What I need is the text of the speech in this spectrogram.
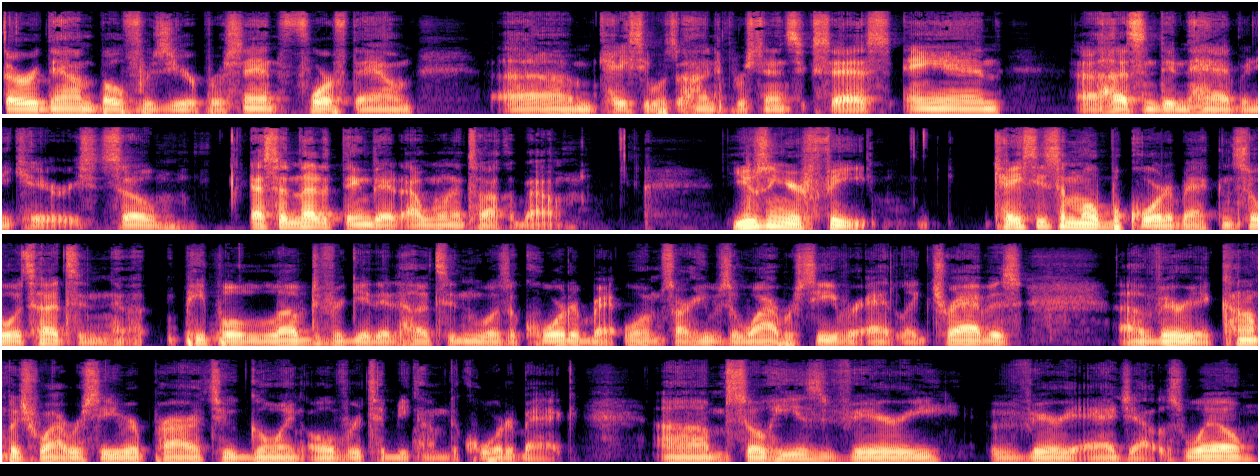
Third down, both for 0%. Fourth down, um, Casey was 100% success, and uh, Hudson didn't have any carries. So that's another thing that I want to talk about. Using your feet. Casey's a mobile quarterback, and so is Hudson. People love to forget that Hudson was a quarterback. Well, I'm sorry, he was a wide receiver at Lake Travis a very accomplished wide receiver prior to going over to become the quarterback. Um, so he is very, very agile as well,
